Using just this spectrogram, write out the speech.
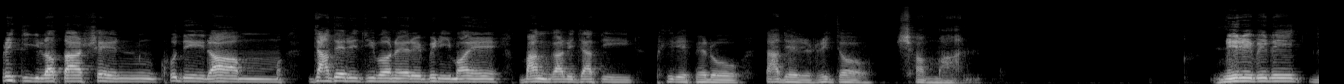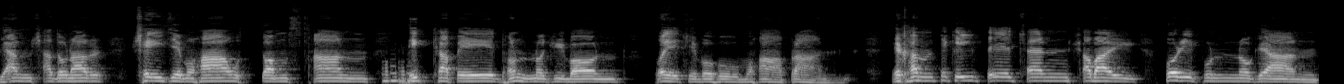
প্রীতিলতা সেন, ক্ষুদিরাম, যাদের জীবনের বিনিময়ে বাঙালি জাতি ফিরে পেল তাদের হৃত সম্মান। নিরিবিলি জ্ঞান সাধনার সেই যে মহা উত্তম স্থান দীক্ষা পেয়ে ধন্য জীবন হয়েছে বহু মহাপ্রাণ। এখান থেকেই পেয়েছেন সবাই পরিপূর্ণ জ্ঞান,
